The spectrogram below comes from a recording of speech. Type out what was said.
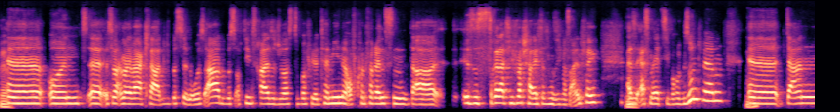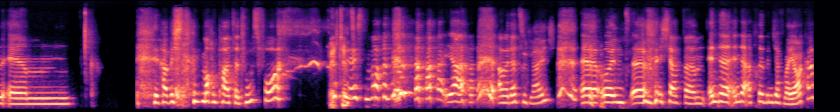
Ja. Äh, und äh, es war immer war klar, du bist in den USA, du bist auf Dienstreise, du hast super viele Termine auf Konferenzen, da ist es relativ wahrscheinlich, dass man sich was einfängt. Also erstmal jetzt die Woche gesund werden. Mhm. Äh, dann ähm, habe ich noch ein paar Tattoos vor Echt die jetzt? nächsten Wochen. ja, aber dazu gleich. Äh, und äh, ich habe ähm, Ende, Ende April bin ich auf Mallorca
